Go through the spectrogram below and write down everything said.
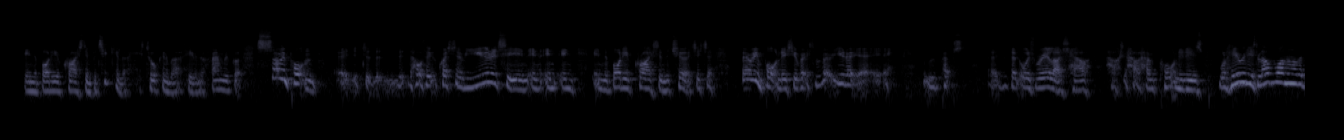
in the body of Christ in particular. He's talking about here in the family of God. So important uh, to the, the, whole thing, the question of unity in, in, in, in, the body of Christ in the church. It's a very important issue. It's very, you know, we perhaps uh, don't always realize how how, how, how important it is. Well, here it is love one another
